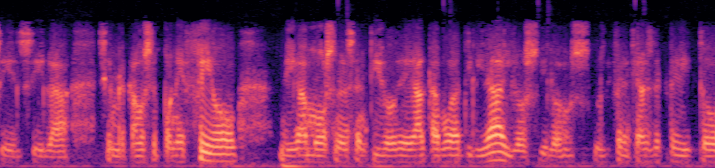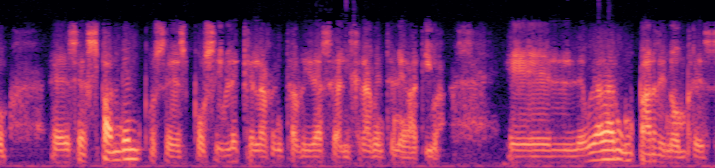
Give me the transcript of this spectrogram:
si, si la si el mercado se pone feo digamos en el sentido de alta volatilidad y los y los, diferenciales de crédito eh, se expanden pues es posible que la rentabilidad sea ligeramente negativa. Eh, le voy a dar un par de nombres.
